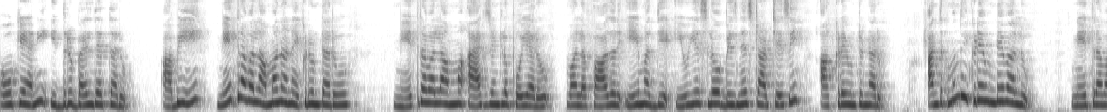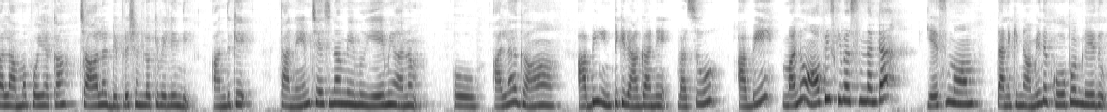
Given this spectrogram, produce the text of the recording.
ఓకే అని ఇద్దరు బయలుదేరతారు. అభి నేత్ర వాళ్ళ అమ్మ నాన్న ఎక్కడుంటారు? నేత్ర వాళ్ళ అమ్మ యాక్సిడెంట్లో పోయారు. వాళ్ళ ఫాదర్ ఈ మధ్య యూఎస్లో బిజినెస్ స్టార్ట్ చేసి అక్కడే ఉంటున్నారు. అంతకుముందు ఇక్కడే ఉండేవాళ్ళు. నేత్ర వాళ్ళ అమ్మ పోయాక చాలా డిప్రెషన్లోకి వెళ్ళింది. అందుకే తనేం చేసినా మేము ఏమీ అనం. ఓ అలాగా? అభి ఇంటికి రాగానే వసు అభి మను ఆఫీస్కి వస్తుందంట? Yes mom. తనకి నా మీద కోపం లేదు.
